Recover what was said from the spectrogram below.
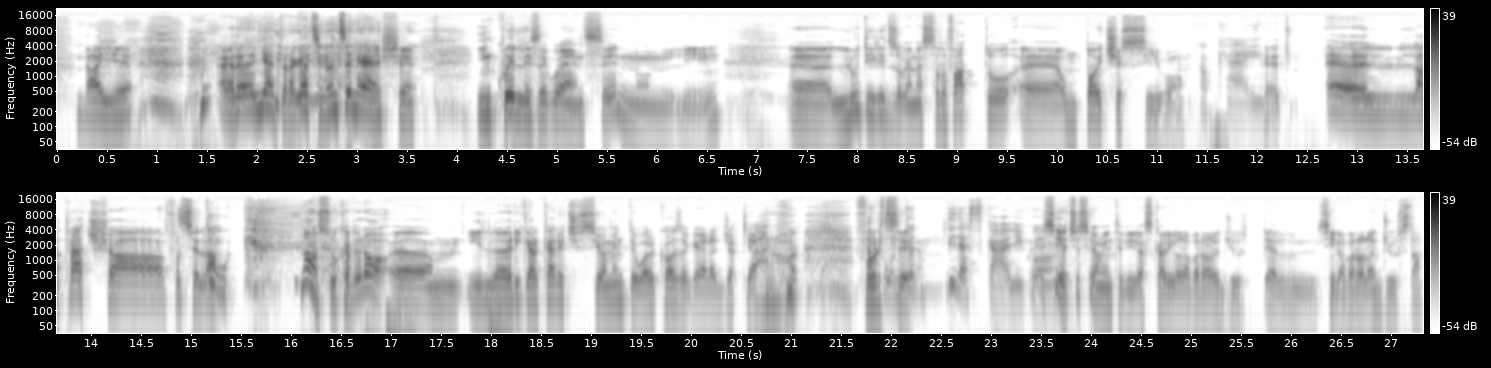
dai, eh. Eh, niente ragazzi, non se ne esce in quelle sequenze, non lì. eh, l'utilizzo che ne è stato fatto è un po' eccessivo. Ok. Eh, è la traccia, forse la... Stucca. No, stucca, però ehm, il ricalcare eccessivamente qualcosa che era già chiaro. Forse... Appunto, didascalico. Eh, sì, eccessivamente didascalico, la parola giusta. sì, la parola giusta.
